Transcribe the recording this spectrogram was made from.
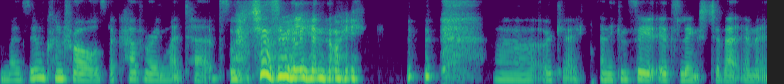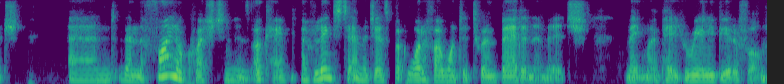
My Zoom controls are covering my tabs, which is really annoying. uh, okay, and you can see it's linked to that image. And then the final question is, okay, I've linked to images, but what if I wanted to embed an image? make my page really beautiful.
